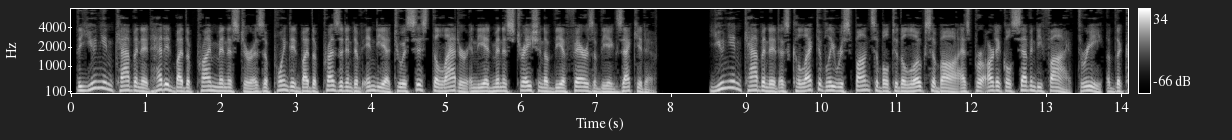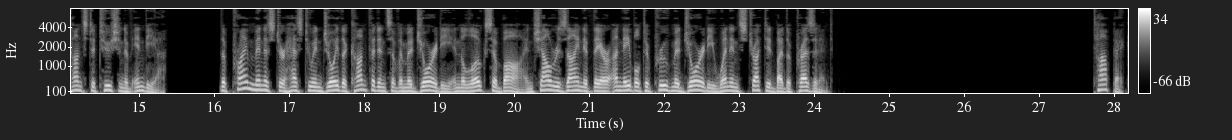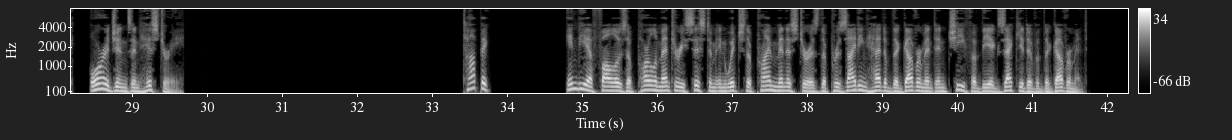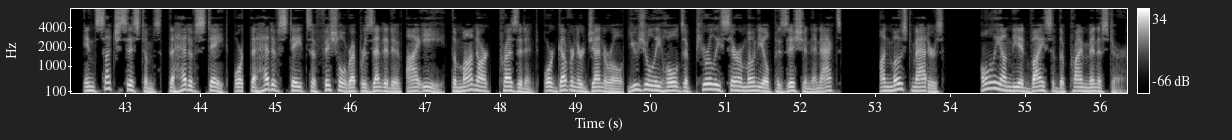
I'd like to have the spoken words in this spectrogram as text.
The Union Cabinet headed by the Prime Minister is appointed by the President of India to assist the latter in the administration of the affairs of the executive. Union Cabinet is collectively responsible to the Lok Sabha as per Article 75 of the Constitution of India. The Prime Minister has to enjoy the confidence of a majority in the Lok Sabha and shall resign if they are unable to prove majority when instructed by the President. Origins and history India follows a parliamentary system in which the Prime Minister is the presiding head of the government and chief of the executive of the government. In such systems, the head of state, or, the head of state's official representative i.e., the monarch, president, or governor-general usually holds a purely ceremonial position and acts—on most matters—only on the advice of the Prime Minister.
